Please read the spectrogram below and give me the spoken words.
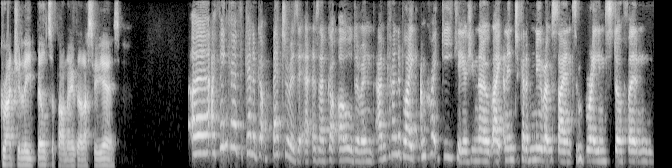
gradually built upon over the last few years? Uh, I think I've kind of got better as it as I've got older, and I'm kind of like I'm quite geeky, as you know, like and into kind of neuroscience and brain stuff, and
